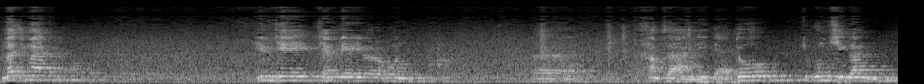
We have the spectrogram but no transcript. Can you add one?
마지막 형제 자매 여러분 어, 감사합니다 또 조금 시간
